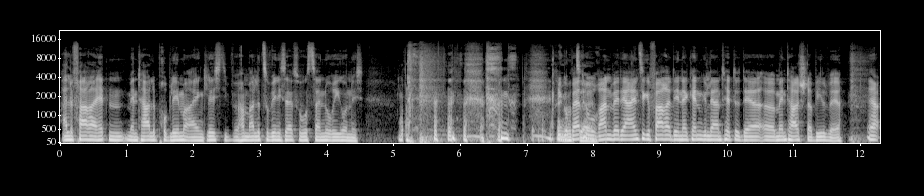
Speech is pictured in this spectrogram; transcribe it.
alle Fahrer hätten mentale Probleme eigentlich. Die haben alle zu wenig Selbstbewusstsein, nur Rigo nicht. Rigoberto. Uran wäre der einzige Fahrer, den er kennengelernt hätte, der äh, mental stabil wäre. ja.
